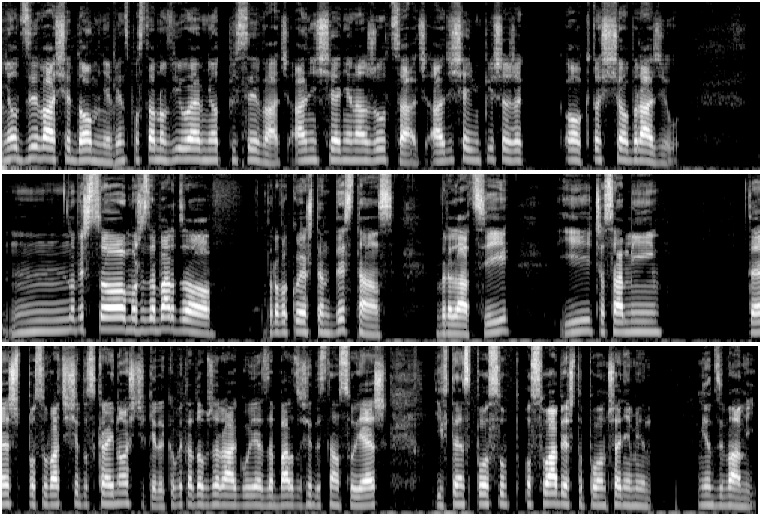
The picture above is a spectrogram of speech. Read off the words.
Nie odzywa się do mnie, więc postanowiłem nie odpisywać, ani się nie narzucać, a dzisiaj mi pisze, że o, ktoś się obraził. Mm, no wiesz co, może za bardzo prowokujesz ten dystans w relacji i czasami też posuwacie się do skrajności, kiedy kobieta dobrze reaguje, za bardzo się dystansujesz i w ten sposób osłabiasz to połączenie między wami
